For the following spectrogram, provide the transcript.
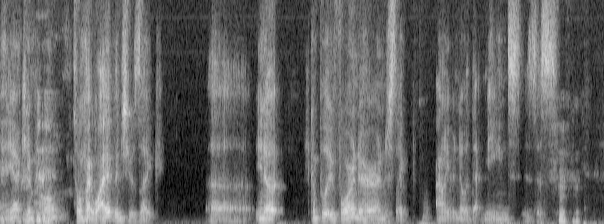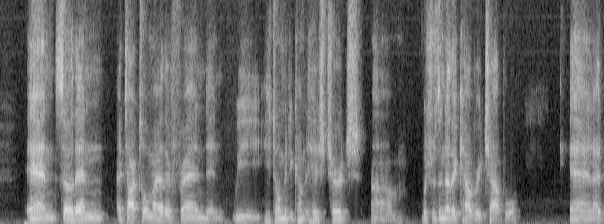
and yeah, I came home, told my wife, and she was like, uh, you know, completely foreign to her and just like, I don't even know what that means. Is this and so then I talked told my other friend and we he told me to come to his church, um, which was another Calvary chapel. And I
